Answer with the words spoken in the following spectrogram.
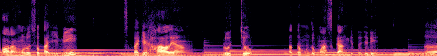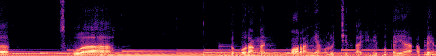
orang lu suka ini sebagai hal yang lucu atau menggemaskan gitu. Jadi uh, sebuah kekurangan orang yang lu cinta ini tuh kayak apa ya?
